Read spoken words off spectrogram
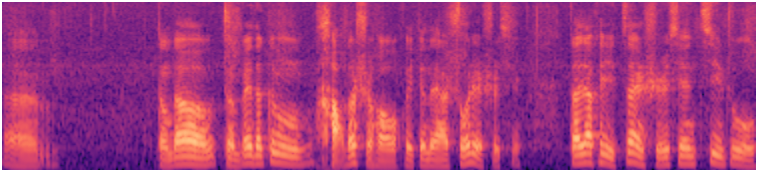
嗯，等到准备的更好的时候，会跟大家说这事情。大家可以暂时先记住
